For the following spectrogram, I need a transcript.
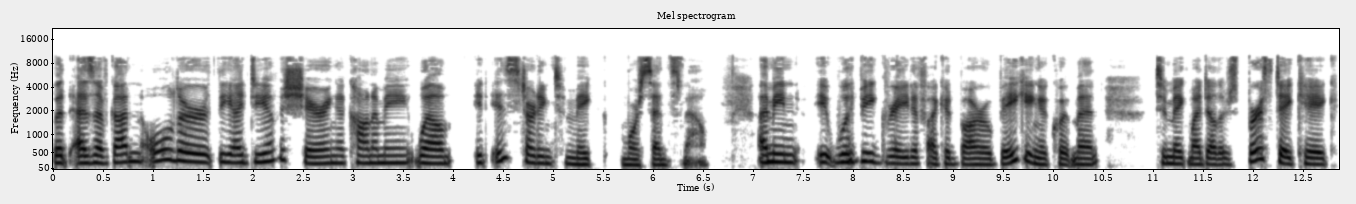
but as I've gotten older, the idea of a sharing economy, well, it is starting to make more sense now. I mean, it would be great if I could borrow baking equipment to make my daughter's birthday cake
